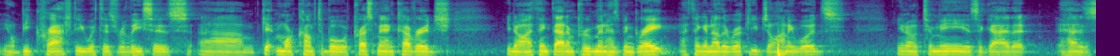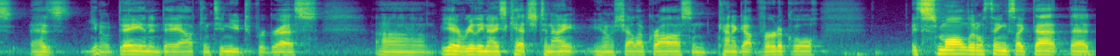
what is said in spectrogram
you know be crafty with his releases, um, getting more comfortable with press man coverage. You know, I think that improvement has been great. I think another rookie, Jelani Woods, you know, to me is a guy that has has you know day in and day out continued to progress. Um, he had a really nice catch tonight, you know, shallow cross and kind of got vertical. It's small little things like that that,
